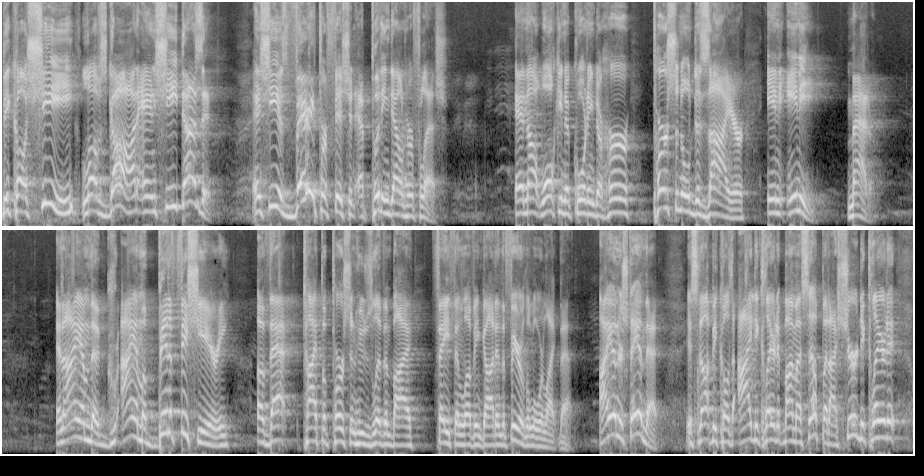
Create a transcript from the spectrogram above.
because she loves God and she does it. And she is very proficient at putting down her flesh and not walking according to her personal desire in any matter. And I am the I am a beneficiary of that type of person who's living by faith and loving God and the fear of the Lord like that. I understand that. It's not because I declared it by myself, but I sure declared it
